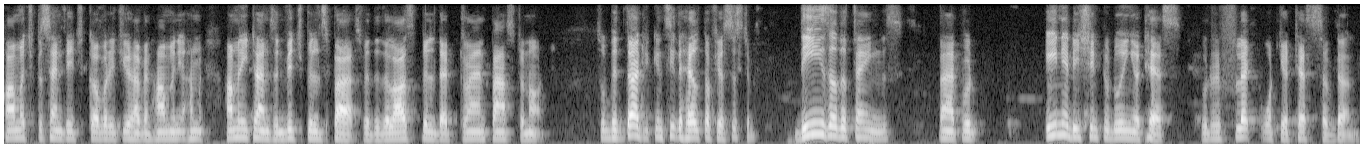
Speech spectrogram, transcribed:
how much percentage coverage you have and how many how, how many times and which builds pass whether the last build that ran passed or not so with that you can see the health of your system these are the things that would in addition to doing your tests would reflect what your tests have done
